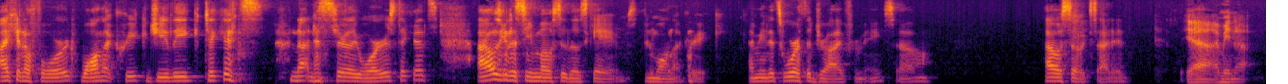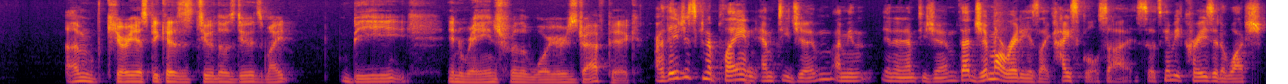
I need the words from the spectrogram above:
I can afford Walnut Creek G League tickets, not necessarily Warriors tickets. I was going to see most of those games in Walnut Creek. I mean, it's worth a drive for me. So I was so excited. Yeah, I mean, I'm curious because two of those dudes might be in range for the Warriors draft pick. Are they just going to play in empty gym? I mean, in an empty gym? That gym already is like high school size. So it's going to be crazy to watch.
